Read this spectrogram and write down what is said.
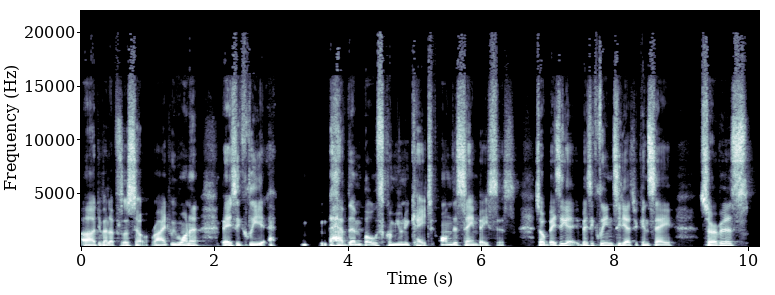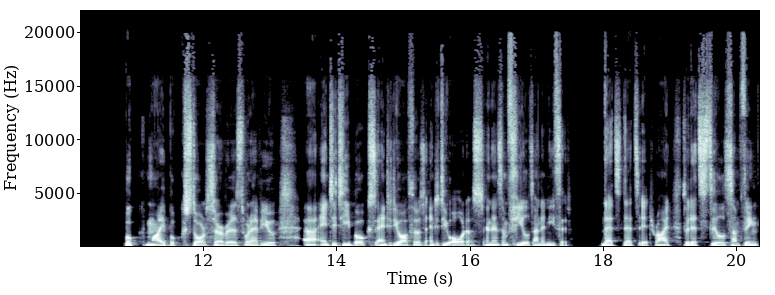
uh, developers or so, right? We want to basically have them both communicate on the same basis. So basically, basically in CDS, you can say service, book, my bookstore service, what have you, uh, entity books, entity authors, entity orders, and then some fields underneath it. That's that's it, right? So that's still something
